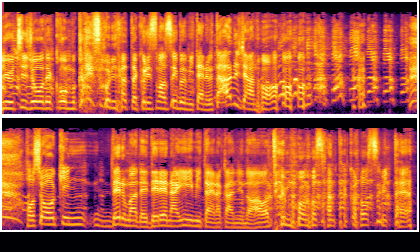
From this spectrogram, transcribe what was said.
留置場でこう迎えそうになったクリスマスイブみたいな歌あるじゃん、あの。保証金出るまで出れないみたいな感じの慌てんぼのサンタクロースみたいな。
